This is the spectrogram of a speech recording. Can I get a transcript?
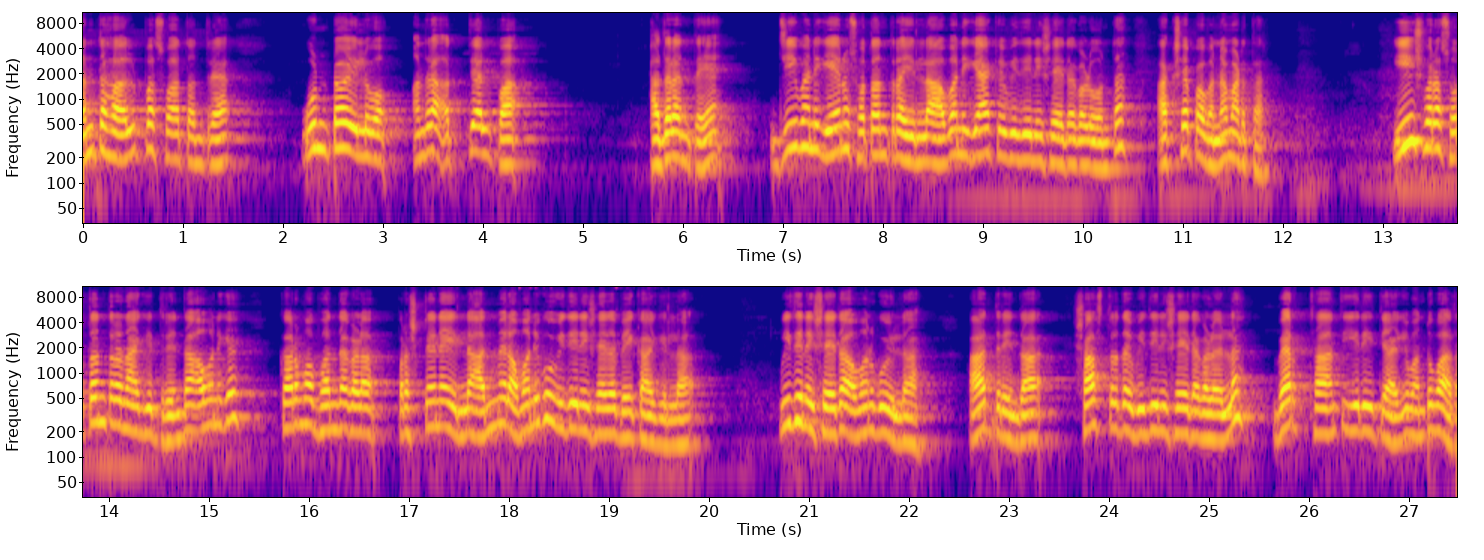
ಅಂತಹ ಅಲ್ಪ ಸ್ವಾತಂತ್ರ್ಯ ಉಂಟೋ ಇಲ್ವೋ ಅಂದರೆ ಅತ್ಯಲ್ಪ ಅದರಂತೆ ಜೀವನಿಗೇನು ಸ್ವತಂತ್ರ ಇಲ್ಲ, ಅವನಿಗೆ ಯಾಕೆ ವಿಧಿ ನಿಷೇಧಗಳು ಅಂತ ಆಕ್ಷೇಪವನ್ನು ಮಾಡ್ತಾರೆ. ಈಶ್ವರ ಸ್ವತಂತ್ರನಾಗಿದ್ದರಿಂದ ಅವನಿಗೆ ಕರ್ಮ ಬಂಧಗಳ ಪ್ರಶ್ನೆನೇ ಇಲ್ಲ, ಅಂದಮೇಲೆ ಅವನಿಗೂ ವಿಧಿ ನಿಷೇಧ ಬೇಕಾಗಿಲ್ಲ. ವಿಧಿ ನಿಷೇಧ ಅವನಿಗೂ ಇಲ್ಲ. ಆದ್ದರಿಂದ ಶಾಸ್ತ್ರದ ವಿಧಿ ನಿಷೇಧಗಳೆಲ್ಲ ವ್ಯರ್ಥ ಅಂತ ಈ ರೀತಿಯಾಗಿ ಒಂದು ವಾದ.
